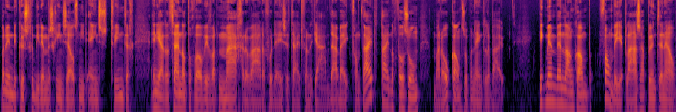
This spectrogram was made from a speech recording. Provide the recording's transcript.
maar in de kustgebieden misschien zelfs niet eens 20. En ja, dat zijn dan toch wel weer wat magere waarden voor deze tijd van het jaar. Daarbij van tijd tot tijd nog wel zon, maar ook kans op een enkele bui. Ik ben Ben Langkamp van Weerplaza.nl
